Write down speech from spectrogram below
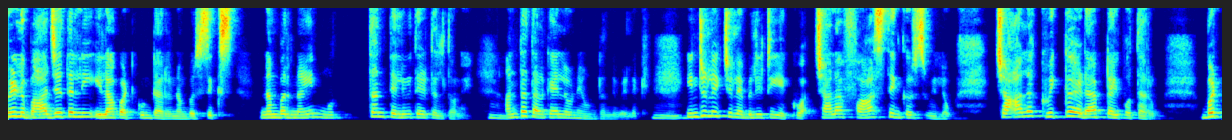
వీళ్ళు బాధ్యతల్ని ఇలా పట్టుకుంటారు నంబర్ సిక్స్ నంబర్ నైన్ మొత్తం తెలివితేటలతోనే. అంతా తలకాయలోనే ఉంటుంది వీళ్ళకి. ఇంటలెక్చువల్ ఎబిలిటీ ఎక్కువ. చాలా ఫాస్ట్ థింకర్స్ వీళ్ళు. చాలా క్విక్గా అడాప్ట్ అయిపోతారు. బట్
